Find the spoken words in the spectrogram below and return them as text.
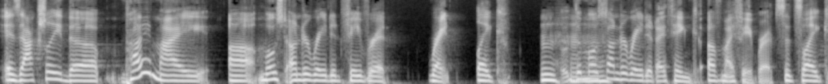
is actually the probably my uh, most underrated favorite. Right, like the most underrated, I think, of my favorites. It's like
